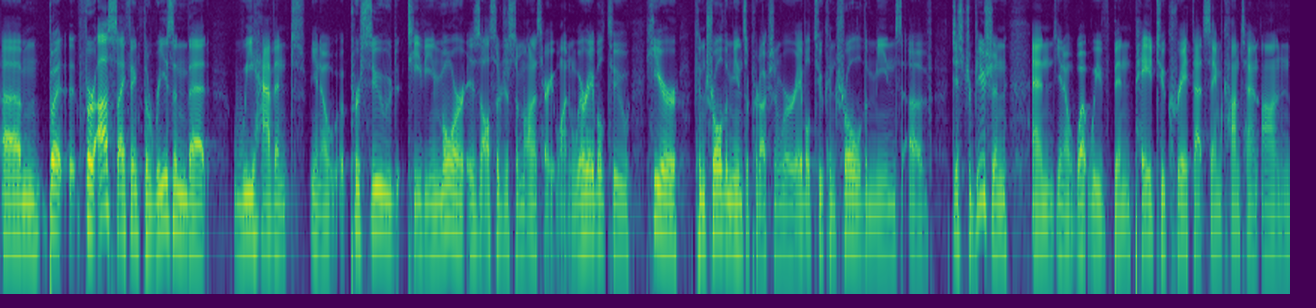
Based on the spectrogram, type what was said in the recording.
Um, but for us, I think the reason that we haven't, you know, pursued TV more is also just a monetary one. We're able to here control the means of production. We're able to control the means of distribution and you know what we've been paid to create that same content on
